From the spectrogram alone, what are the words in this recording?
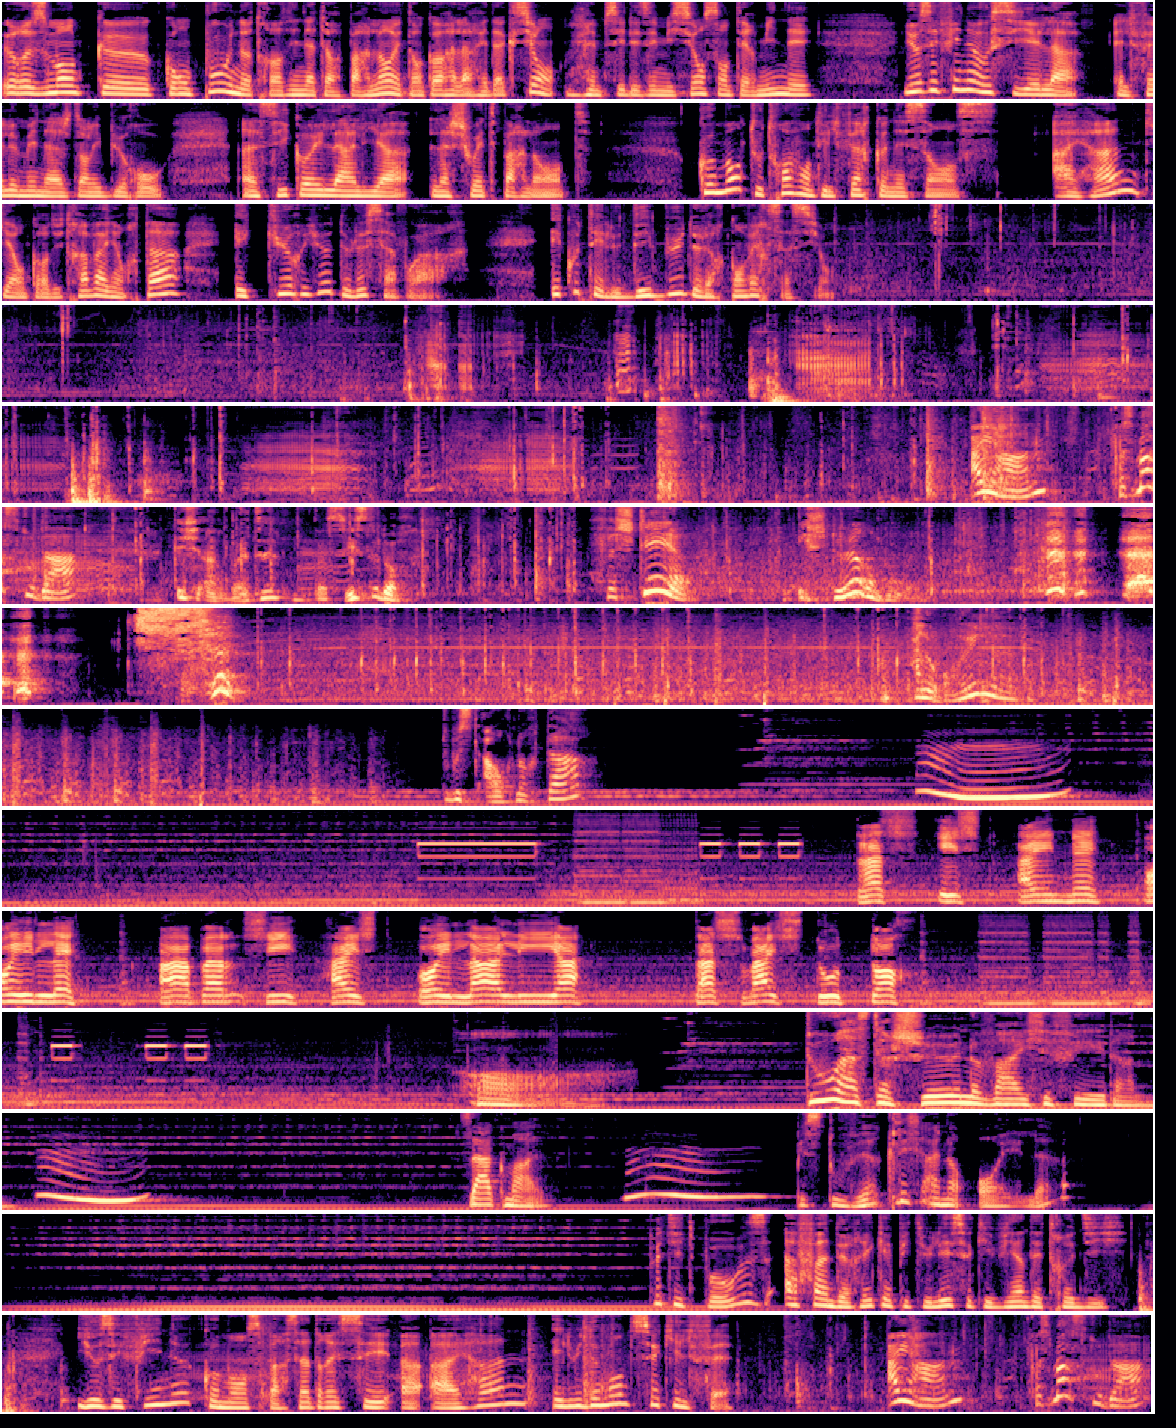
Heureusement que Compu, notre ordinateur parlant, est encore à la rédaction, même si les émissions sont terminées. Joséphine aussi est là. Elle fait le ménage dans les bureaux, ainsi qu'Oelalia, la chouette parlante. Comment tous trois vont-ils faire connaissance? Ayhan, qui a encore du travail en retard, est curieux de le savoir. Écoutez le début de leur conversation. Eihan, was machst du da? Ich arbeite, das siehst du doch. Verstehe. Ich störe wohl. Hallo Eule. Du bist auch noch da? Das ist eine Eule, aber sie heißt Eulalia. Das weißt du doch. Du hast ja schöne weiche Federn. Sag mal, bist du wirklich eine Eule? Petite pause afin de récapituler ce qui vient d'être dit. Joséphine commence par s'adresser à Ayhan et lui demande ce qu'il fait. Eihan, was machst du da?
